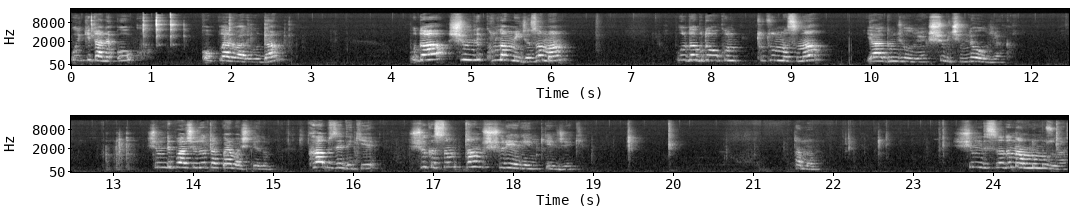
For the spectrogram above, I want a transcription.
Bu iki tane ok. Oklar var burada. Bu da şimdilik kullanmayacağız ama burada bu da okun tutulmasına yardımcı olacak. Şu biçimde olacak. Şimdi parçaları takmaya başlayalım. Kabzedeki şu kısım tam şuraya denk gelecek. Tamam. Şimdi sırada namlumuz var.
